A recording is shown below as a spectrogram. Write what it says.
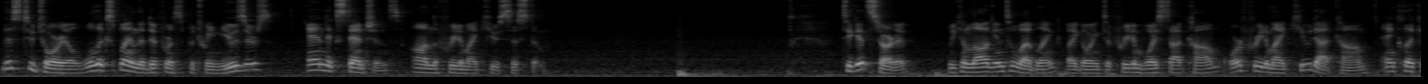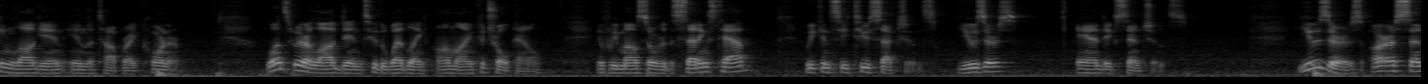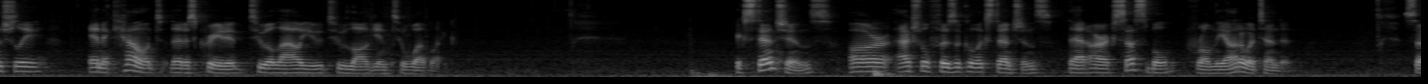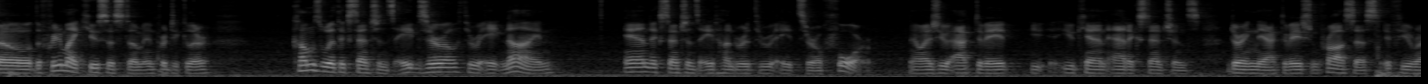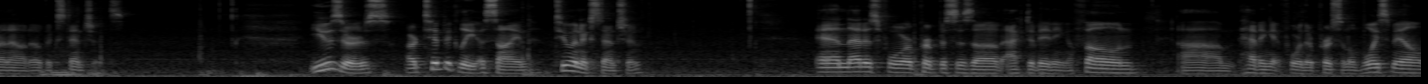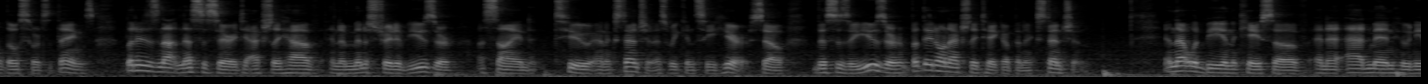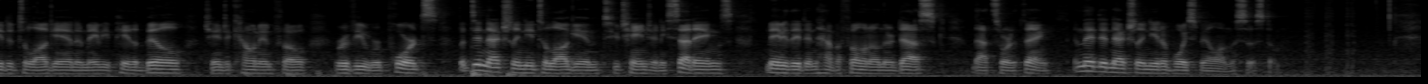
This tutorial will explain the difference between users and extensions on the Freedom IQ system. To get started, we can log into WebLink by going to freedomvoice.com or freedomiq.com and clicking Login in the top right corner. Once we are logged into the WebLink online control panel, if we mouse over the Settings tab, we can see two sections, Users and Extensions. Users are essentially an account that is created to allow you to log into WebLink. Extensions are actual physical extensions that are accessible from the auto attendant. So the Freedom IQ system in particular comes with extensions 80 through 89 and extensions 800 through 804. Now as you activate, you, you can add extensions during the activation process if you run out of extensions. Users are typically assigned to an extension and that is for purposes of activating a phone, um, having it for their personal voicemail, those sorts of things. But it is not necessary to actually have an administrative user assigned to an extension, as we can see here. So this is a user, but they don't actually take up an extension. And that would be in the case of an admin who needed to log in and maybe pay the bill, change account info, review reports, but didn't actually need to log in to change any settings. Maybe they didn't have a phone on their desk, that sort of thing. And they didn't actually need a voicemail on the system.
